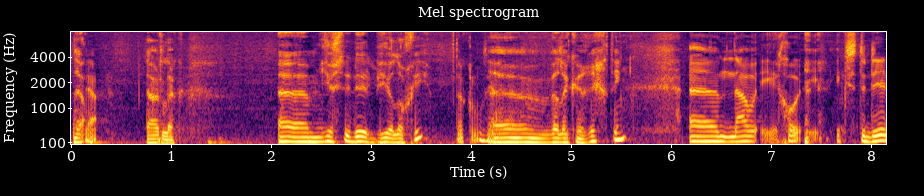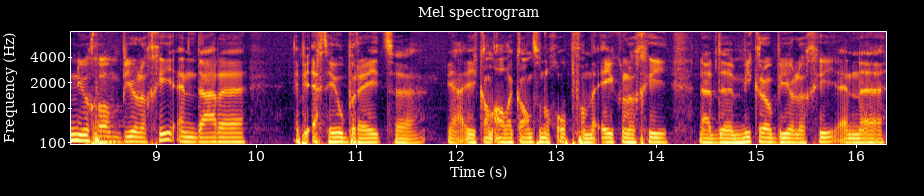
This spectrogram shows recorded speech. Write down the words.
ja, ja. duidelijk. Um, je studeert biologie dat klopt. Ja. Welke richting? Uh, nou, ik, ik, studeer nu gewoon biologie en daar uh, heb je echt heel breed. Uh, ja, je kan alle kanten nog op, van de ecologie naar de microbiologie. En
